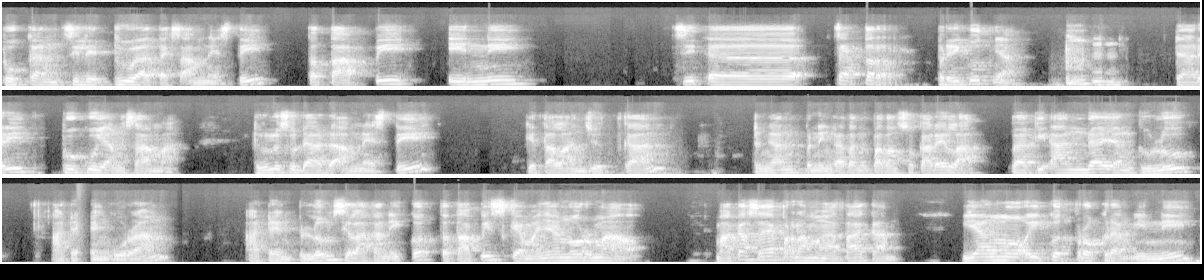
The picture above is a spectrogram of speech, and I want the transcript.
bukan jilid dua teks amnesti, tetapi ini uh, chapter berikutnya hmm. dari buku yang sama. Dulu sudah ada amnesti, kita lanjutkan dengan peningkatan kepatuhan sukarela. Bagi Anda yang dulu ada yang kurang, ada yang belum, silahkan ikut, tetapi skemanya normal. Maka saya pernah mengatakan, yang mau ikut program ini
